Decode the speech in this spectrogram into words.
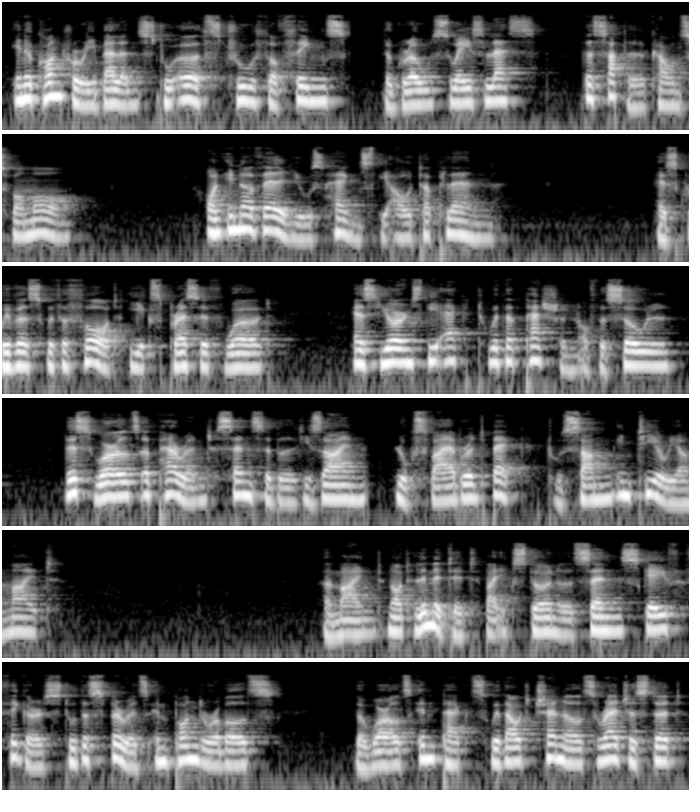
In a contrary balance to earth's truth of things, the gross weighs less, the subtle counts for more. On inner values hangs the outer plan. As quivers with a thought the expressive word, as yearns the act with a passion of the soul, this world's apparent sensible design looks vibrant back to some interior might. A mind not limited by external sense gave figures to the spirit's imponderables, the world's impacts without channels registered,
